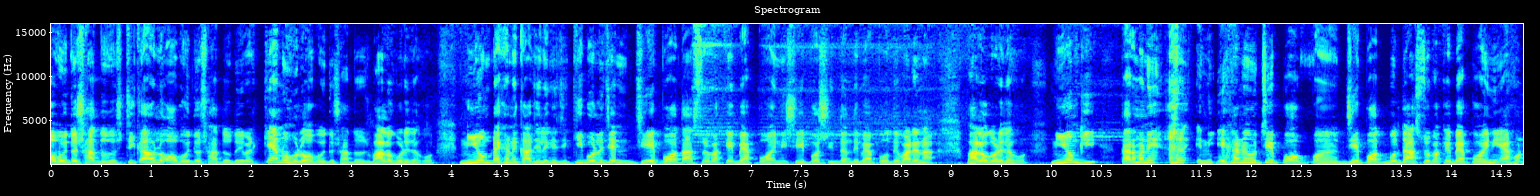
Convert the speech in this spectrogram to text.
অবৈধ সাধ্যদোষ টিকা হলো অবৈধ সাধ্যদোষ এবার কেন হলো অবৈধ সাধ্যদোষ ভালো করে দেখো। নিয়মটা এখানে কাজে লেগেছে। কি বলেছেন? যে পথ আশ্রয় বাক্যে ব্যাপ্য হয়নি সেই পথ সিদ্ধান্তে ব্যাপ্য হতে পারে না। ভালো করে দেখো। নিয়ম কি? তার মানে এখানে হচ্ছে যে পথ বলতে আশ্রয় বাক্যে ব্যাপ্য হয়নি, এখন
